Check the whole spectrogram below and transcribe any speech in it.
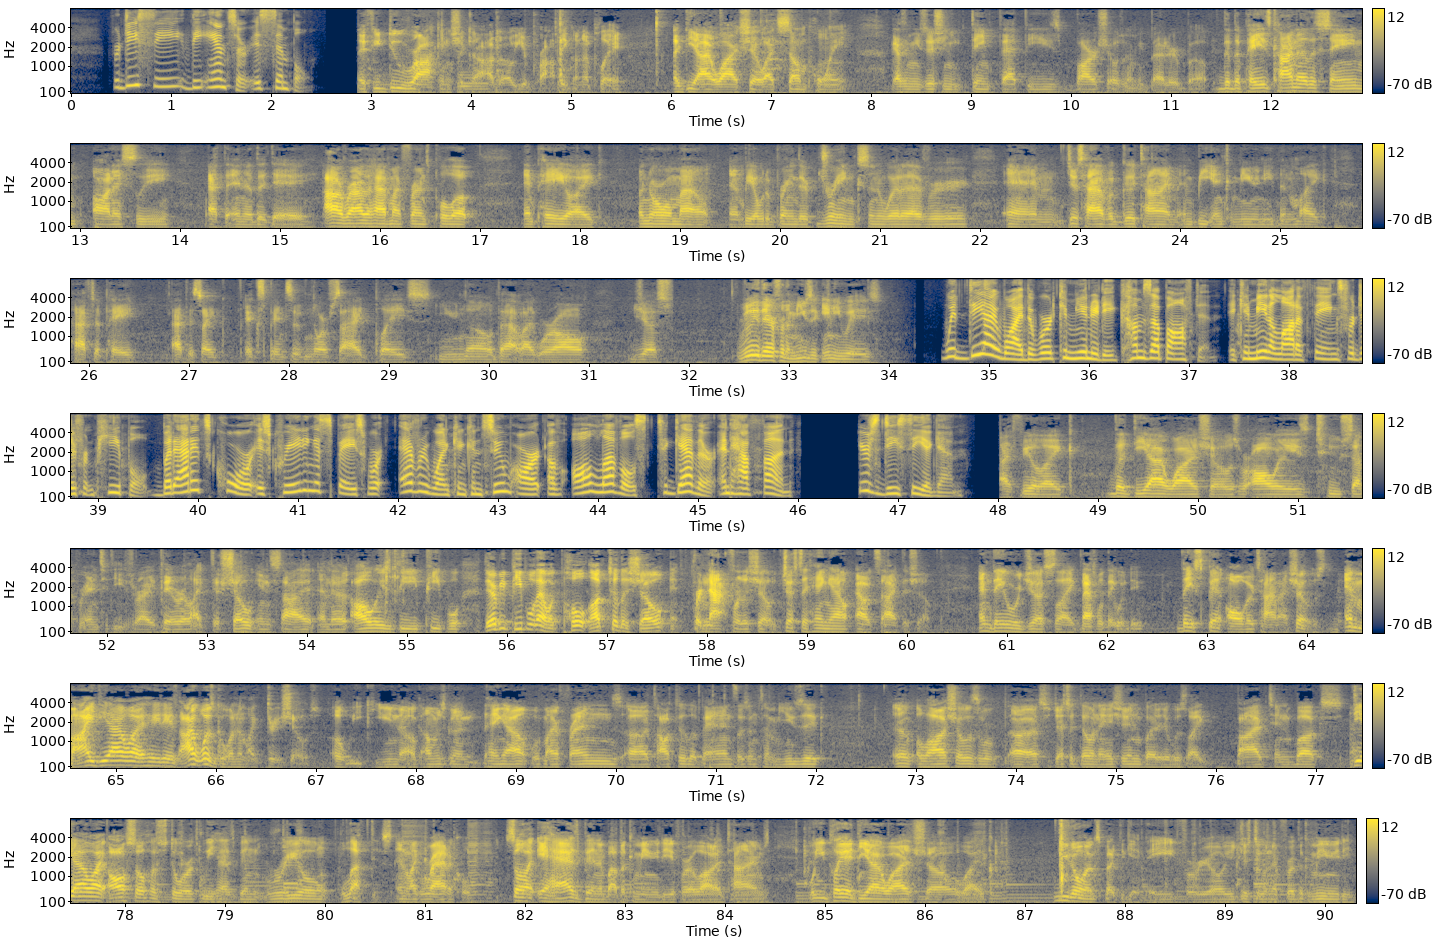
For DC, the answer is simple. If you do rock in Chicago, you're probably going to play a DIY show at some point. as a musician, you think that these bar shows are gonna be better, but the, the pay is kind of the same, honestly. At the end of the day, I'd rather have my friends pull up and pay like a normal amount and be able to bring their drinks and whatever and just have a good time and be in community than like have to pay at this like expensive north side place you know that like we're all just really there for the music anyways with DIY, the word community comes up often. It can mean a lot of things for different people, but at its core is creating a space where everyone can consume art of all levels together and have fun. Here's DC again. I feel like the DIY shows were always two separate entities, right? They were like the show inside, and there'd always be people. There'd be people that would pull up to the show for not for the show, just to hang out outside the show, and they were just like that's what they would do. They spent all their time at shows. In my DIY heydays, I was going to like three shows a week. You know, I'm just to hang out with my friends, uh, talk to the bands, listen to music. A lot of shows were uh, suggested donation, but it was like five, ten bucks. DIY also historically has been real leftist and like radical. So like it has been about the community for a lot of times. When you play a DIY show, like you don't expect to get paid for real. You're just doing it for the community.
